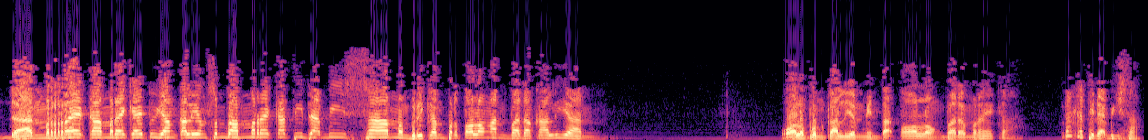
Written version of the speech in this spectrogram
Dan mereka-mereka itu yang kalian sembah, mereka tidak bisa memberikan pertolongan pada kalian. Walaupun kalian minta tolong pada mereka. Mereka tidak bisa.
